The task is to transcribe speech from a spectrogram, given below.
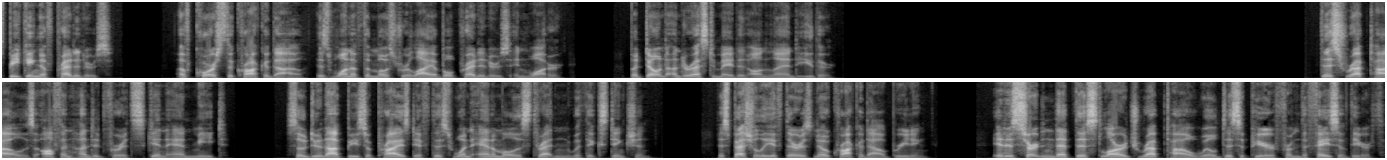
Speaking of predators, of course the crocodile is one of the most reliable predators in water, but don't underestimate it on land either. This reptile is often hunted for its skin and meat, so do not be surprised if this one animal is threatened with extinction, especially if there is no crocodile breeding. It is certain that this large reptile will disappear from the face of the earth.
